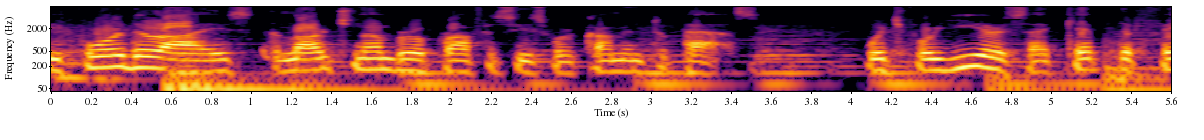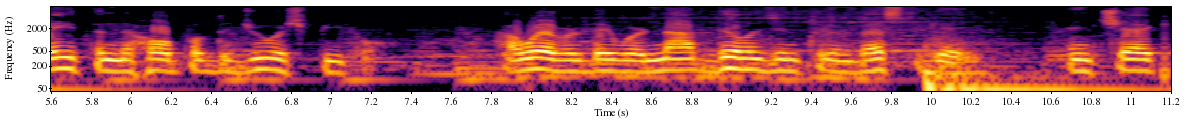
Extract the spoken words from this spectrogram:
Before their eyes, a large number of prophecies were coming to pass, which for years had kept the faith and the hope of the Jewish people. However, they were not diligent to investigate and check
